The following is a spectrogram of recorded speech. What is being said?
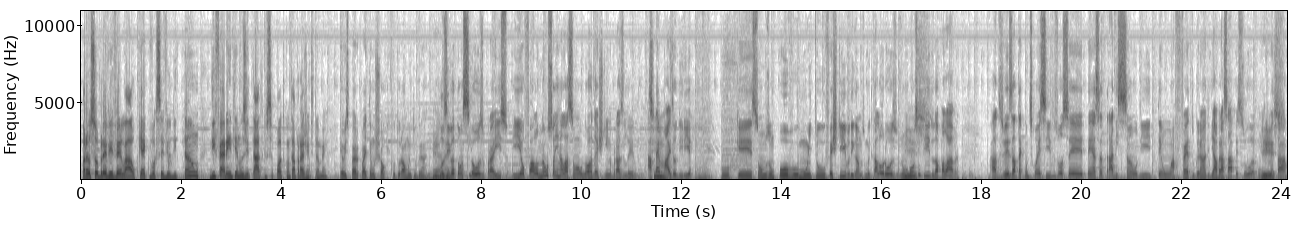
para eu sobreviver lá. O que é que você viu de tão diferente e inusitado que você pode contar pra gente também? eu espero que vai ter um choque cultural muito grande. É, Inclusive, eu tô ansioso pra isso. E eu falo não só em relação ao nordestino brasileiro, até Sim. mais eu diria, porque somos um povo muito festivo, digamos, muito caloroso, num bom Isso. sentido da palavra. Às vezes, até com desconhecidos, você tem essa tradição de ter um afeto grande, de abraçar a pessoa, cumprimentar.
